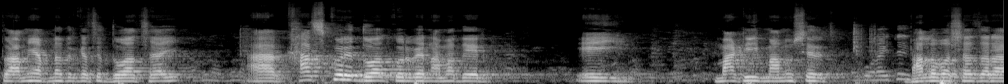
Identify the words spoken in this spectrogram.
তো আমি আপনাদের কাছে দোয়া চাই। আর খাস করে দোয়া করবেন আমাদের এই মাটি মানুষের ভালোবাসা যারা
